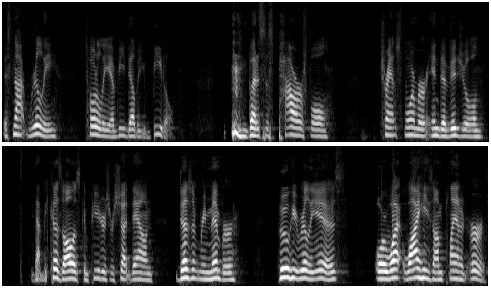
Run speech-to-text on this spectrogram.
it's not really totally a VW Beetle, but it's this powerful transformer individual that, because all his computers were shut down, doesn't remember who he really is or what, why he's on planet Earth.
